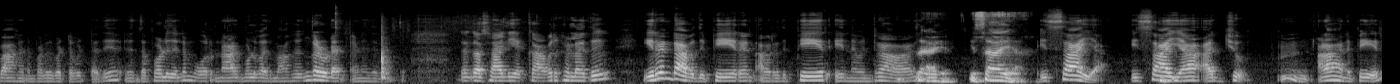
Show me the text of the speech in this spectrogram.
வாகனம் பழுதுபட்டு விட்டது இந்த பொழுதிலும் ஒரு நாள் முழுவதுமாக எங்களுடன் இணைந்திருந்தது கங்கா சாலி அக்கா அவர்களது இரண்டாவது பேரன் அவரது பேர் என்னவென்றால் இசாயா இசாயா இசாயா அர்ஜுன் ம் அழகான பேர்.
